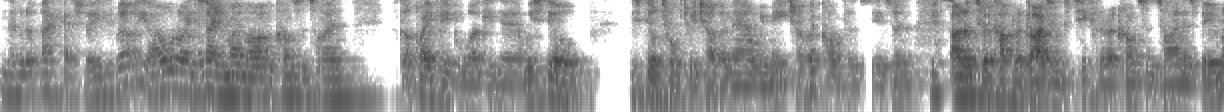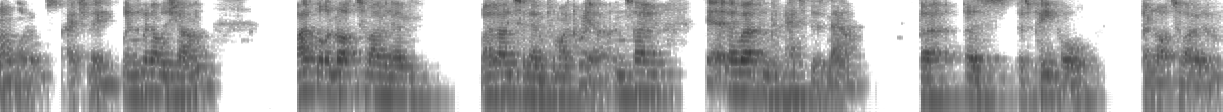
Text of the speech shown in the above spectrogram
never look back actually. Well, you know, all I say, Momart and Constantine, I've got great people working there, and we still we still talk to each other now. We meet each other at conferences, and yes. I look to a couple of guys in particular at Constantine as being role models. Actually, when when I was young, I've got a lot to owe them. I owe to them for my career, and so yeah, they work from competitors now, but as as people, a lot to owe them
